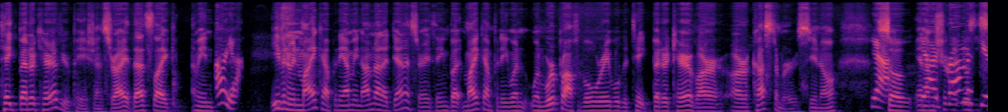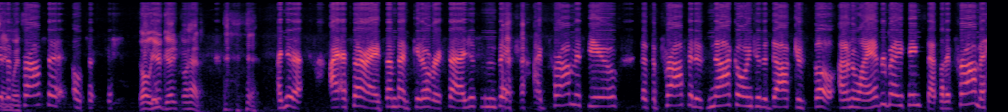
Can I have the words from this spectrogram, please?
take better care of your patients, right? That's like, I mean, oh yeah. even in my company, I mean, I'm not a dentist or anything, but my company, when when we're profitable, we're able to take better care of our our customers, you know. Yeah. So, and yeah, I'm sure that promise the you same the with. profit. Oh, sorry. Oh, you're good. Go ahead. I do that. I sorry. I sometimes get overexcited. I just want to say, I promise you that the profit is not going to the doctor's boat. I don't know why everybody thinks that, but I promise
